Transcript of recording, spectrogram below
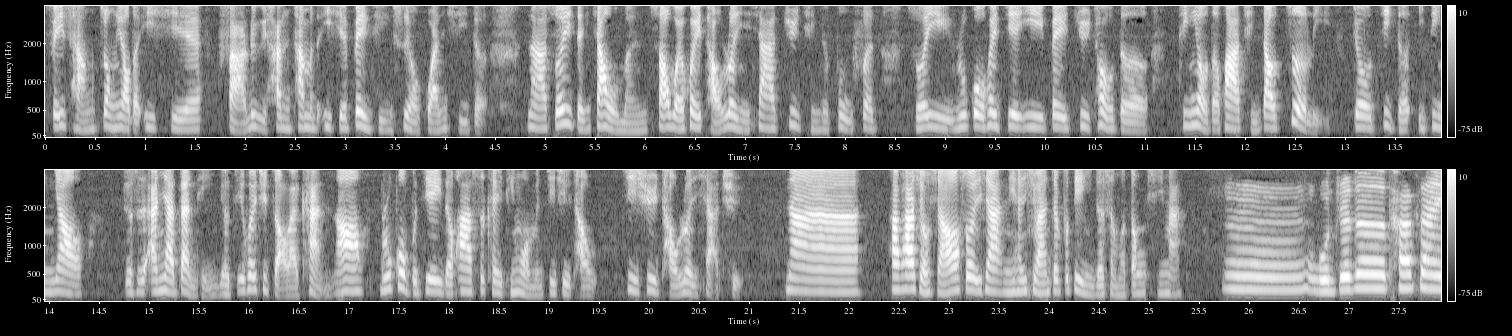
非常重要的一些法律和他们的一些背景是有关系的。那所以等一下我们稍微会讨论一下剧情的部分。所以如果会介意被剧透的听友的话，请到这里就记得一定要就是按下暂停，有机会去找来看。然后如果不介意的话，是可以听我们继续讨继续讨论下去。那。趴趴熊想要说一下，你很喜欢这部电影的什么东西吗？嗯，我觉得他在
